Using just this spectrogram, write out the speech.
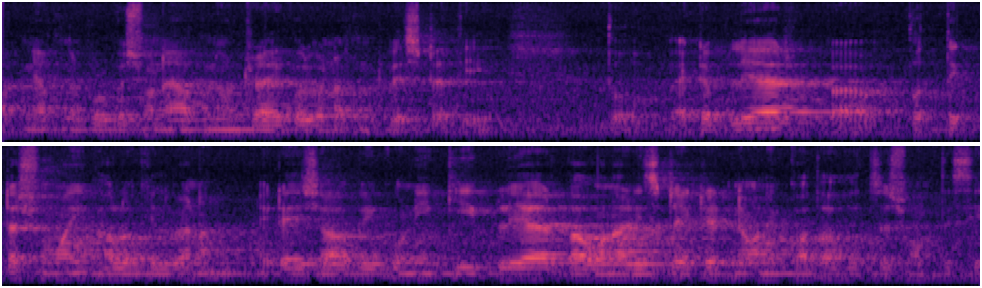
আপনি আপনার প্রফেশনে আপনিও ট্রাই করবেন আপনার বেস্টটা দিয়ে। তো একটা প্লেয়ার প্রত্যেকটা সময় ভালো খেলবে না। এটাই স্বাভাবিক। উনি কি প্লেয়ার বা ওনার স্ট্রাইক রেট নিয়ে অনেক কথা হচ্ছে শুনতেছি,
